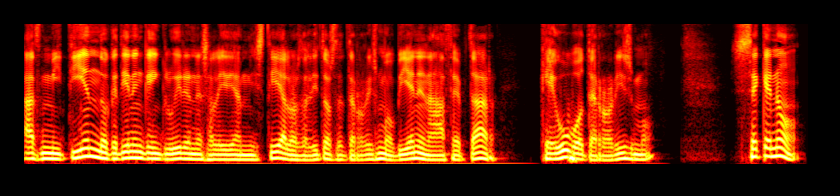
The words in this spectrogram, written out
admitiendo que tienen que incluir en esa ley de amnistía los delitos de terrorismo, vienen a aceptar que hubo terrorismo. Sé que no,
